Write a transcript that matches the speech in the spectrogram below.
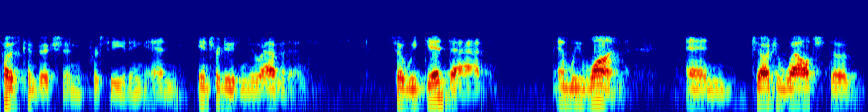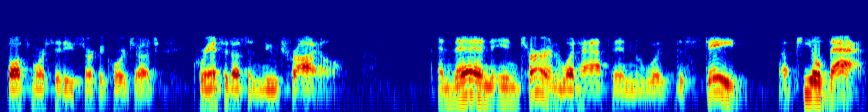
post conviction proceeding and introduce new evidence. So we did that and we won. And Judge Welch, the Baltimore City Circuit Court judge, granted us a new trial. And then in turn, what happened was the state appealed that.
